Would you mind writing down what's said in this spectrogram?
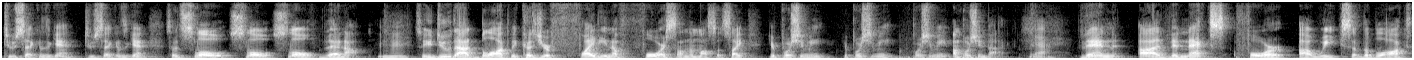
two seconds again, two seconds again. So it's slow, slow, slow, then up. So you do that block because you're fighting a force on the muscle. It's like you're pushing me, you're pushing me, pushing me, I'm pushing back. Yeah. Then uh, the next four uh, weeks of the blocks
